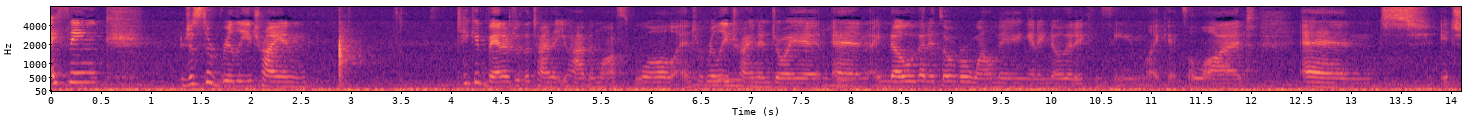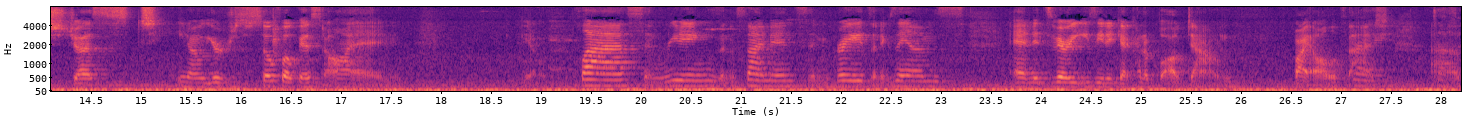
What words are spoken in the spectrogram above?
I think just to really try and take advantage of the time that you have in law school and to really try and enjoy it. Mhm. And I know that it's overwhelming and I know that it can seem like it's a lot. And it's just, you know, you're just so focused on, you know, class and readings and assignments and grades and exams. And it's very easy to get kind of bogged down by all of that. Right. Uh,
